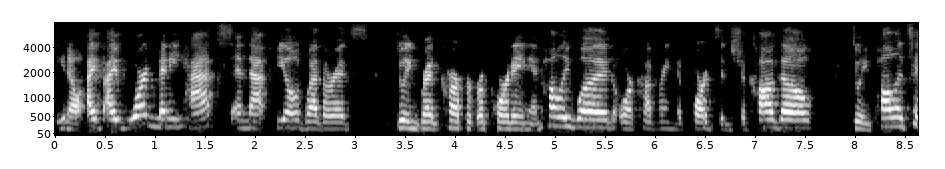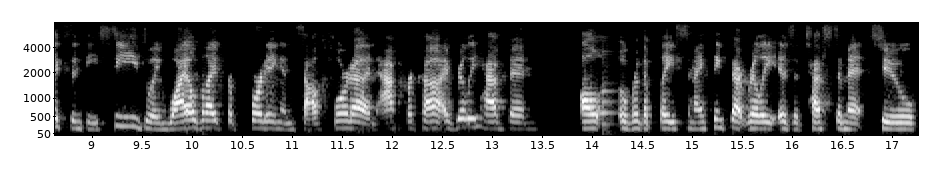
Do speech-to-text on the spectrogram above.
you know I've I've worn many hats in that field, whether it's doing red carpet reporting in Hollywood or covering the courts in Chicago, doing politics in DC, doing wildlife reporting in South Florida and Africa. I really have been all over the place. And I think that really is a testament to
